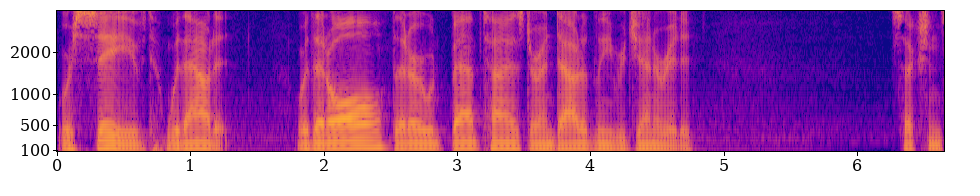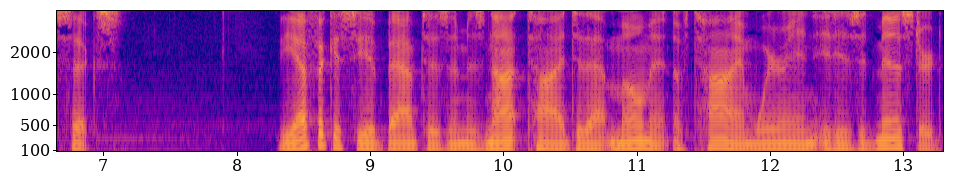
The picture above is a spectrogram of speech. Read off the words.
or saved without it, or that all that are baptized are undoubtedly regenerated. Section 6. The efficacy of baptism is not tied to that moment of time wherein it is administered.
